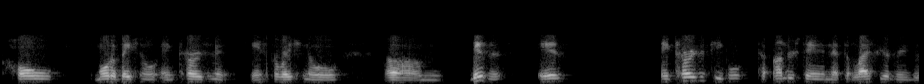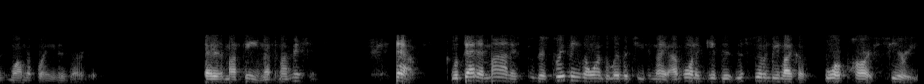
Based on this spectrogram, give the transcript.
whole motivational, encouragement, inspirational um, business is encouraging people to understand that the life of your dreams is wonderful and you deserve it. That is my theme. That's my mission. Now, with that in mind, there's, three things I want to deliver to you tonight. I'm going to give this. This is going to be like a four-part series.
